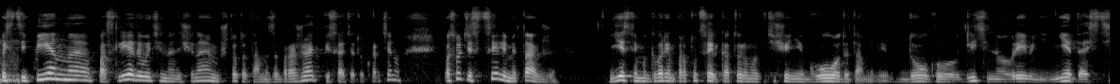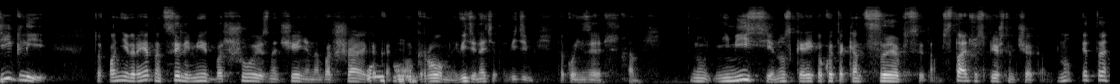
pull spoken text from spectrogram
постепенно, последовательно начинаем что-то там изображать, писать эту картину. По сути, с целями также. Если мы говорим про ту цель, которую мы в течение года там, или долгого, длительного времени не достигли, то вполне вероятно цель имеет большое значение, она большая, какая-то огромная. Видите, знаете, видим такой, не знаю, там, ну, не миссии, но скорее какой-то концепции, там, стать успешным человеком. Ну, это,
